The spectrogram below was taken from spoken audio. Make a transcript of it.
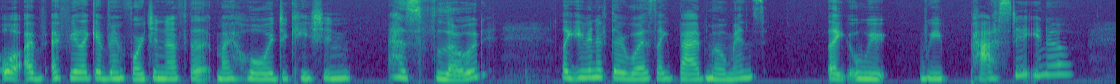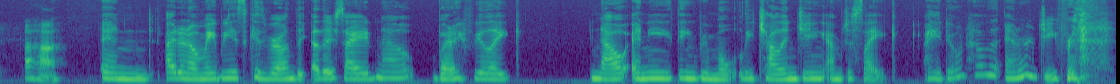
well I I feel like I've been fortunate enough that my whole education has flowed. Like even if there was like bad moments, like we we passed it, you know. Uh huh. And I don't know, maybe it's because we're on the other side now, but I feel like now anything remotely challenging, I'm just like I don't have the energy for that.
